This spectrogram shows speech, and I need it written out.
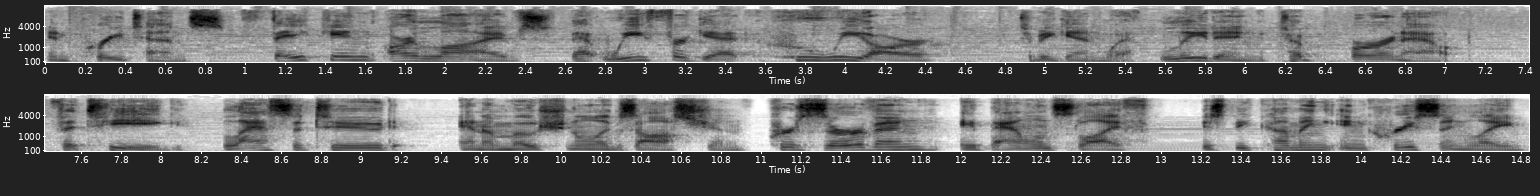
in pretense, faking our lives that we forget who we are to begin with, leading to burnout, fatigue, lassitude, and emotional exhaustion. Preserving a balanced life is becoming increasingly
